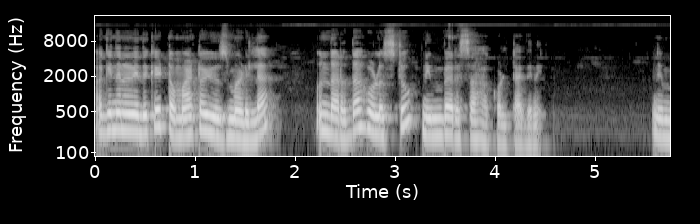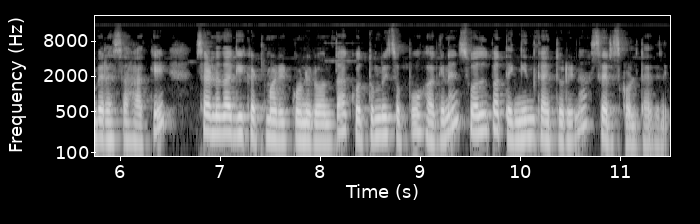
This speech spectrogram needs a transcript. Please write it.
ಹಾಗೆಯೇ ನಾನು ಇದಕ್ಕೆ ಟೊಮ್ಯಾಟೊ ಯೂಸ್ ಮಾಡಿಲ್ಲ. ಒಂದು ಅರ್ಧ ಹೋಳಷ್ಟು ನಿಂಬೆ ರಸ ಹಾಕ್ಕೊಳ್ತಾ ಇದ್ದೀನಿ. ನಿಂಬೆ ರಸ ಹಾಕಿ ಸಣ್ಣದಾಗಿ ಕಟ್ ಮಾಡಿಟ್ಕೊಂಡಿರುವಂಥ ಕೊತ್ತಂಬರಿ ಸೊಪ್ಪು ಹಾಗೆಯೇ ಸ್ವಲ್ಪ ತೆಂಗಿನಕಾಯಿ ತುರಿನ ಸೇರಿಸ್ಕೊಳ್ತಾ ಇದ್ದೀನಿ.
